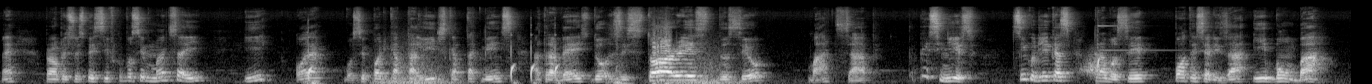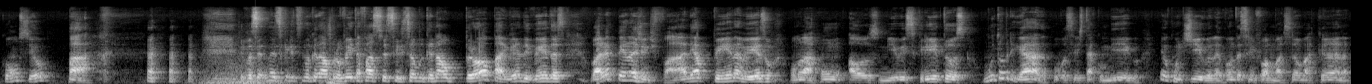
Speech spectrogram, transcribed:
Né? Para uma pessoa específica, você manda isso aí e, olha, você pode captar leads, captar clientes através dos stories do seu WhatsApp. Então, pense nisso. Cinco dicas para você potencializar e bombar com o seu bar. Se você não é inscrito no canal, aproveita, faça sua inscrição no canal Propaganda e Vendas. Vale a pena, gente, vale a pena mesmo. Vamos lá, rumo aos mil inscritos. Muito obrigado por você estar comigo, eu contigo, levando essa informação bacana.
